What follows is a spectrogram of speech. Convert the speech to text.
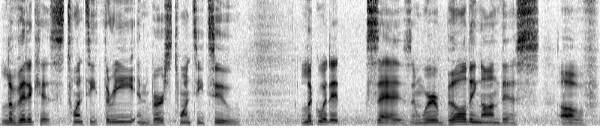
Leviticus 23 and verse 22. Look what it says, and we're building on this of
